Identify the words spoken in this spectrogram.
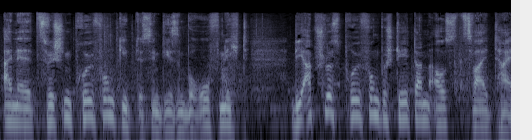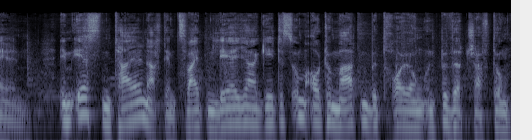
Eine Zwischenprüfung gibt es in diesem Beruf nicht. Die Abschlussprüfung besteht dann aus zwei Teilen. Im ersten Teil nach dem zweiten Lehrjahr geht es um Automatenbetreuung und Bewirtschaftung.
